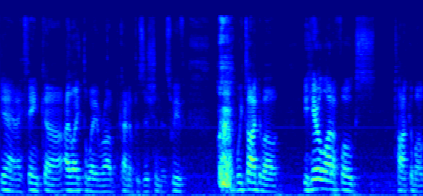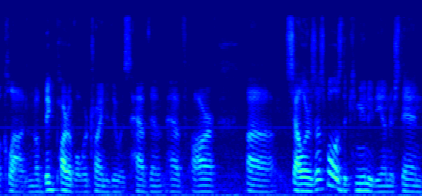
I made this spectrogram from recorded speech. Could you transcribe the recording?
Yeah, and I think uh, I like the way Rob kind of positioned this. We've we talked about, you hear a lot of folks talk about cloud. And a big part of what we're trying to do is have them have our uh, sellers as well as the community understand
